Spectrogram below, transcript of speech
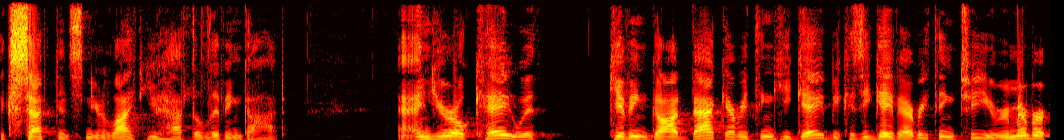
acceptance in your life. You have the living God. And you're okay with giving God back everything He gave because He gave everything to you. Remember,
